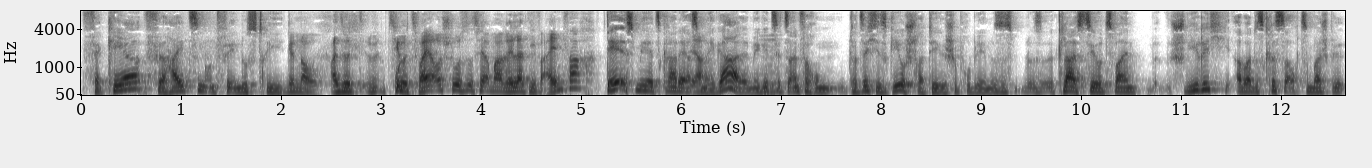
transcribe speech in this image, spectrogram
Verkehr, für Heizen und für Industrie? Genau. Also CO2-Ausstoß ist ja mal relativ einfach. Der ist mir jetzt gerade erstmal Ja. egal. Mir geht's jetzt einfach um tatsächlich das geostrategische Problem. Das ist, das, klar ist CO2 schwierig, aber das kriegst du auch zum Beispiel.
